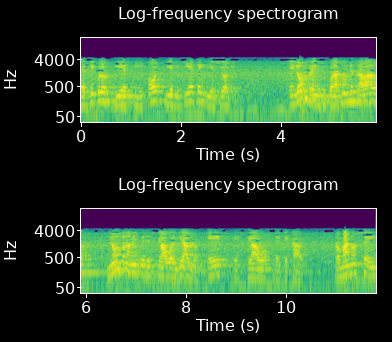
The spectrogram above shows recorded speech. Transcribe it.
versículos 17 y 18. El hombre en su corazón depravado no solamente es esclavo del diablo, es esclavo del pecado. Romanos 6,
